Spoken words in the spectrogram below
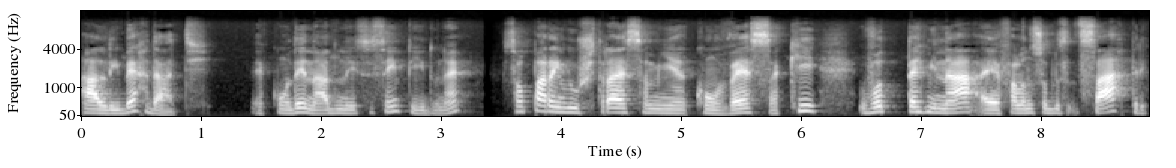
à liberdade. É condenado nesse sentido, né? Só para ilustrar essa minha conversa aqui, vou terminar é, falando sobre Sartre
